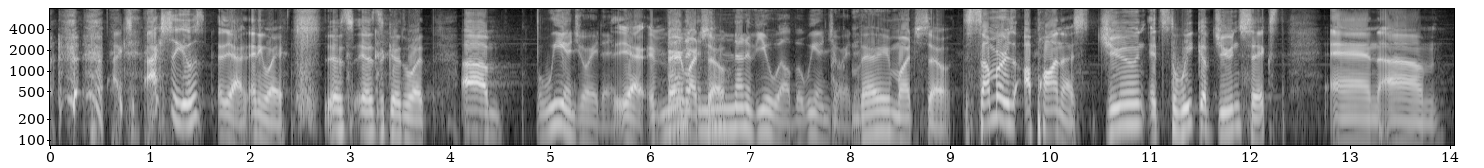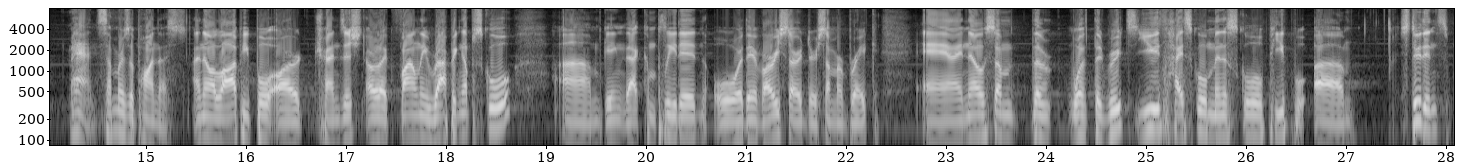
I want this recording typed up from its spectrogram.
Actually, actually, it was yeah. Anyway, it was it was a good one. Um, We enjoyed it. Yeah, very None- much so. None of you will, but we enjoyed it. Very much so. The summer is upon us. June. It's the week of June sixth, and um, man, summer's upon us. I know a lot of people are transition, or like finally wrapping up school, um, getting that completed, or they've already started their summer break. And I know some the with the Roots Youth High School, middle school people, um, students.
